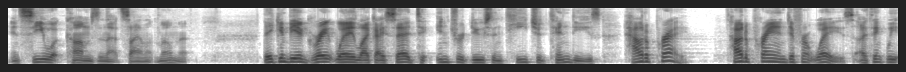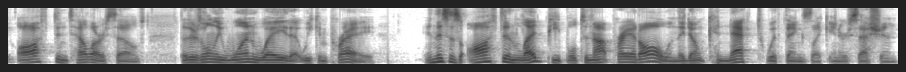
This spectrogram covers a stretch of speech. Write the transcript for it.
and see what comes in that silent moment. They can be a great way, like I said, to introduce and teach attendees how to pray, how to pray in different ways. I think we often tell ourselves that there's only one way that we can pray. And this has often led people to not pray at all when they don't connect with things like intercession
